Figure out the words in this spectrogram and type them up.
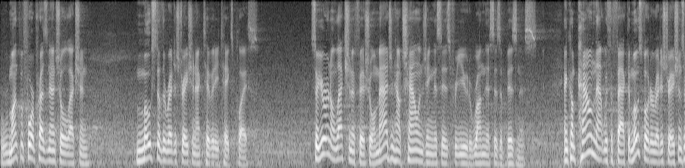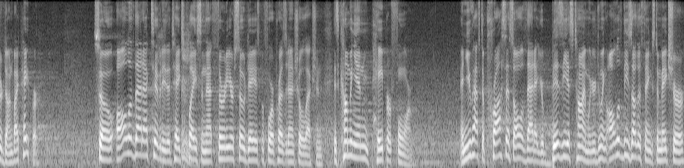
month before a presidential election, most of the registration activity takes place. So you're an election official. Imagine how challenging this is for you to run this as a business. And compound that with the fact that most voter registrations are done by paper. So all of that activity that takes place in that 30 or so days before a presidential election is coming in paper form. And you have to process all of that at your busiest time when you're doing all of these other things to make sure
